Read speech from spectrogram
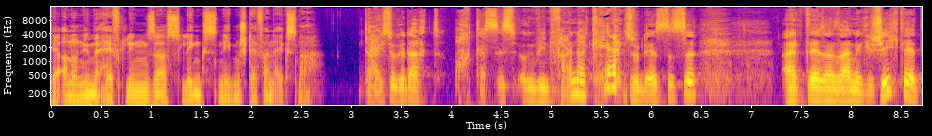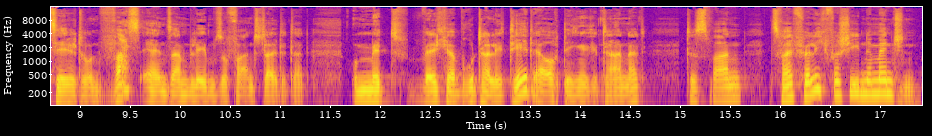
Der anonyme Häftling saß links neben Stefan Exner. Da habe ich so gedacht, ach, das ist irgendwie ein feiner Kerl. So, der ist das, äh, als der dann seine Geschichte erzählte und was er in seinem Leben so veranstaltet hat und mit welcher Brutalität er auch Dinge getan hat, das waren zwei völlig verschiedene Menschen.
